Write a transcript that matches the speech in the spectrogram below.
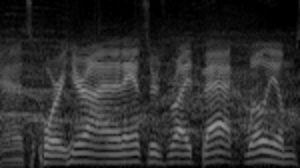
And it's Port Huron and it answers right back. Williams.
